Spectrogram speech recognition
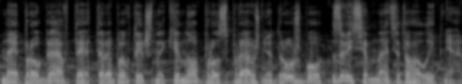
Не прогавте терапевтичне кіно про справжню дружбу з 18 липня.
